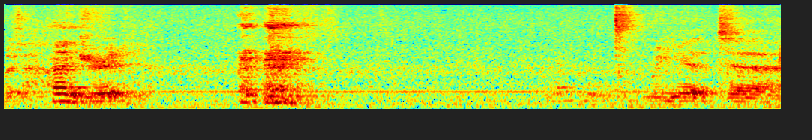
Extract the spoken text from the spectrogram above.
with a hundred, we get, uh.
